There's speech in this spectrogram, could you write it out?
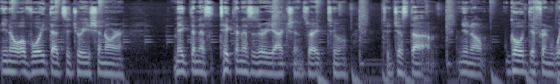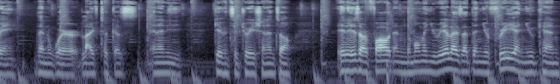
you know avoid that situation or make the nece- take the necessary actions right to to just um, you know go a different way than where life took us in any given situation and so it is our fault and the moment you realize that then you're free and you can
